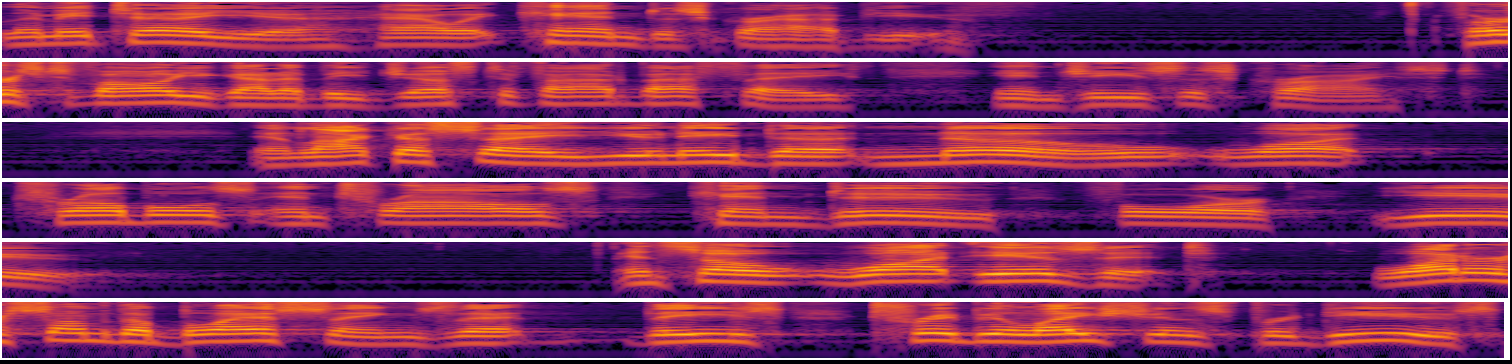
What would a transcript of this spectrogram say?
let me tell you how it can describe you. First of all, you got to be justified by faith in Jesus Christ. And like I say, you need to know what troubles and trials can do for you. And so, what is it? What are some of the blessings that these tribulations produce.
